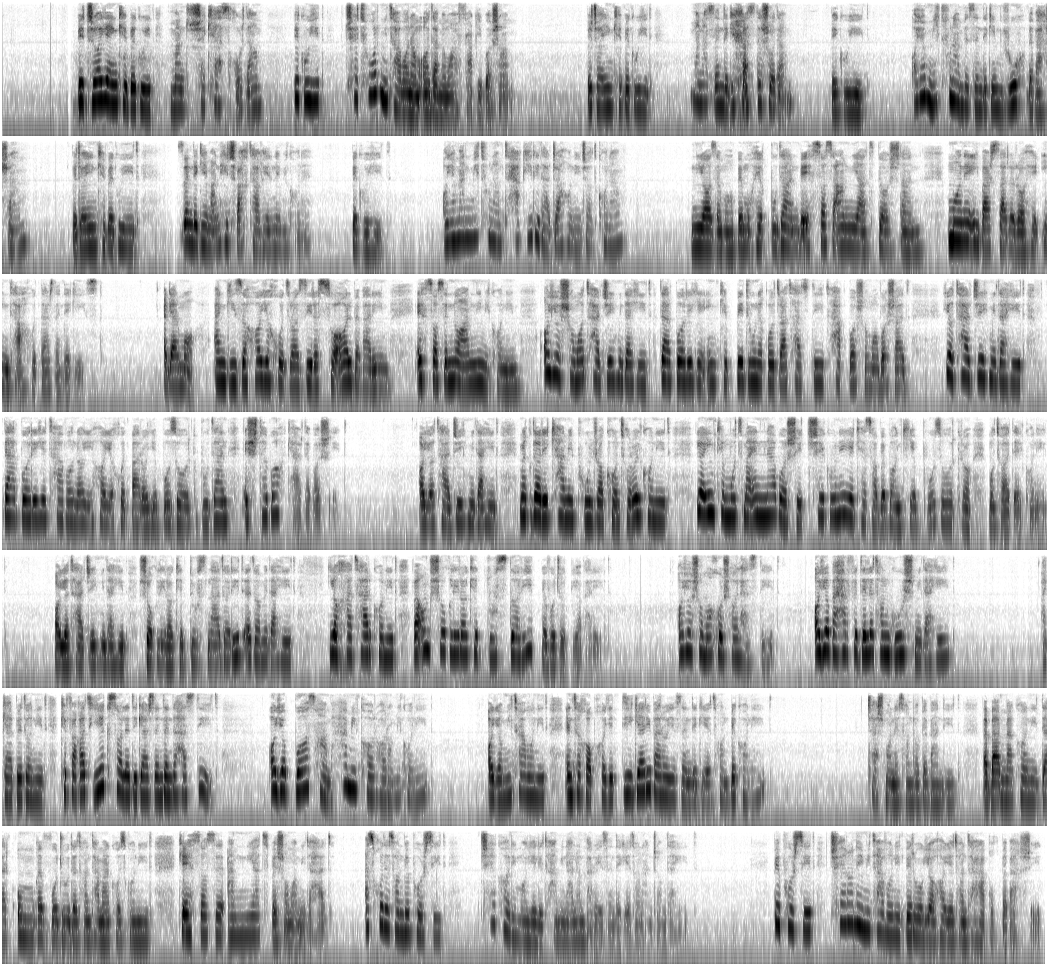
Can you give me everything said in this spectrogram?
به جای اینکه بگویید من شکست خوردم بگویید چطور می توانم آدم موفقی باشم؟ به جای اینکه بگویید من از زندگی خسته شدم بگویید آیا می‌تونم به زندگیم روح ببخشم؟ به جای اینکه بگویید زندگی من هیچ وقت تغییر نمی‌کنه. بگویید آیا من می‌تونم تغییری در جهان ایجاد کنم؟ نیاز ما به محق بودن به احساس امنیت داشتن مانعی بر سر راه این تعهد در زندگی است اگر ما انگیزه های خود را زیر سوال ببریم احساس ناامنی می کنیم آیا شما ترجیح می دهید درباره اینکه بدون قدرت هستید حق با شما باشد؟ یا ترجیح می دهید درباره توانایی های خود برای بزرگ بودن اشتباه کرده باشید؟ آیا ترجیح می دهید مقدار کمی پول را کنترل کنید؟ یا اینکه مطمئن نباشید چگونه یک حساب بانکی بزرگ را متعادل کنید؟ آیا ترجیح می دهید شغلی را که دوست ندارید ادامه دهید؟ یا خطر کنید و آن شغلی را که دوست دارید به وجود بیاورید آیا شما خوشحال هستید آیا به حرف دلتان گوش می دهید اگر بدانید که فقط یک سال دیگر زنده هستید آیا باز هم همین کارها را می کنید؟ آیا می توانید انتخاب های دیگری برای زندگیتان بکنید؟ چشمانتان را ببندید و بر مکانی در عمق وجودتان تمرکز کنید که احساس امنیت به شما می دهد. از خودتان بپرسید چه کاری مایلید همین الان برای زندگیتان انجام دهید؟ بپرسید چرا نمی توانید به رویاهایتان تحقق ببخشید؟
